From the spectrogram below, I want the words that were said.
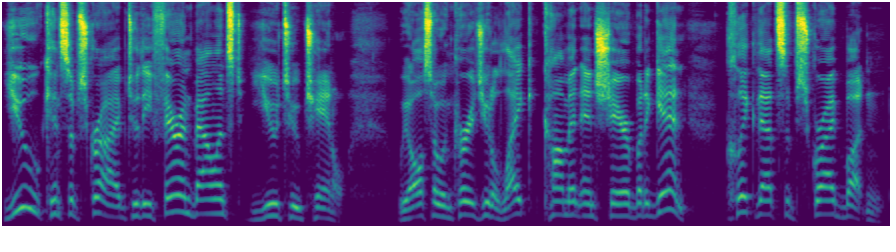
you can subscribe to the Farron Balanced YouTube channel? We also encourage you to like, comment, and share, but again, click that subscribe button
